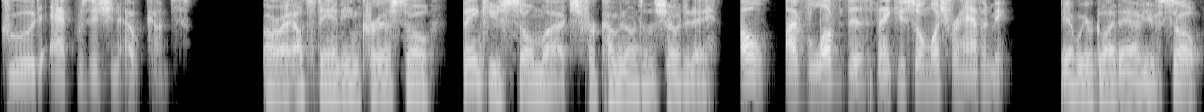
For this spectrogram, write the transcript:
good acquisition outcomes. All right, outstanding, Chris. So thank you so much for coming onto the show today. Oh, I've loved this. Thank you so much for having me. Yeah, we are glad to have you. So,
